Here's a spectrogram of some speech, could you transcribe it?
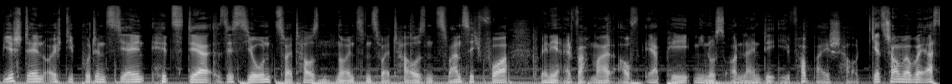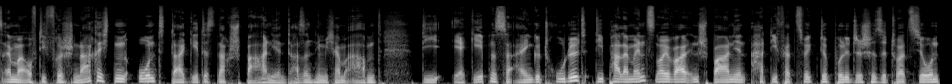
wir stellen euch die potenziellen Hits der Session 2019-2020 vor, wenn ihr einfach mal auf rp-online.de vorbeischaut. Jetzt schauen wir aber erst einmal auf die frischen Nachrichten und da geht es nach Spanien. Da sind nämlich am Abend die Ergebnisse eingetrudelt. Die Parlamentsneuwahl in Spanien hat die verzwickte politische Situation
